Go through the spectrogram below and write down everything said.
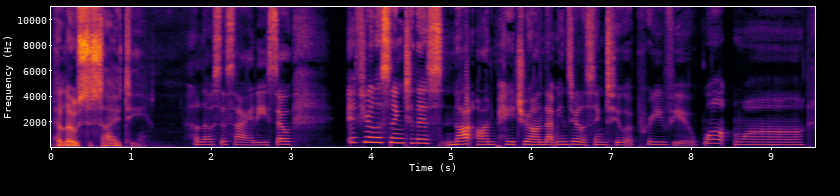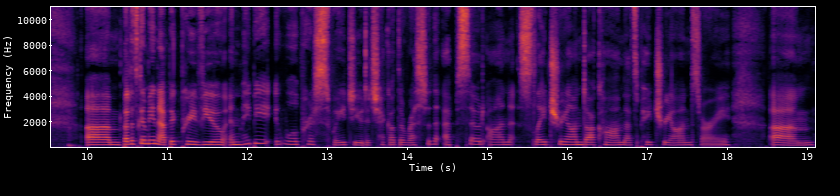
Hello, society. Hello, society. So, if you're listening to this not on Patreon, that means you're listening to a preview. Wah wah. Um, but it's going to be an epic preview, and maybe it will persuade you to check out the rest of the episode on slatreon.com. That's Patreon, sorry. Um,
